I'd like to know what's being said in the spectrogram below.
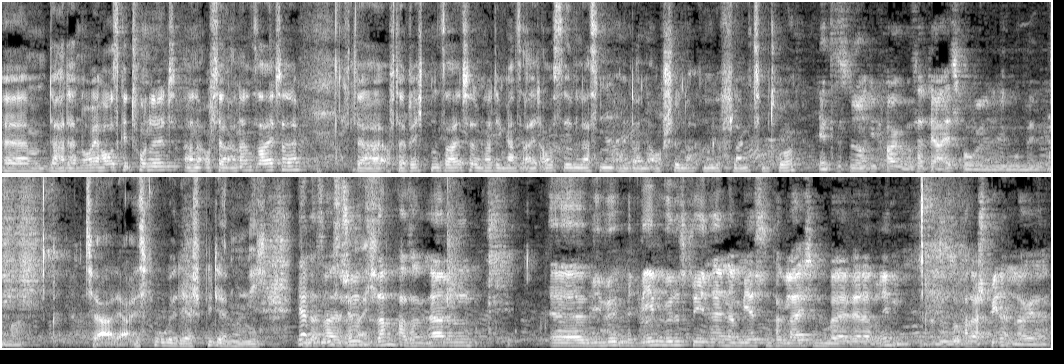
Ähm, da hat er Neuhaus getunnelt an, auf der anderen Seite, auf der, auf der rechten Seite und hat ihn ganz alt aussehen lassen und dann auch schön nach innen geflankt zum Tor. Jetzt ist nur noch die Frage, was hat der Eisvogel in dem Moment gemacht? Tja, der Eisvogel, der spielt ja nun nicht. Ja, das war eine schöne. Zusammenfassung. Ähm, äh, wie, mit wem würdest du ihn denn am ehesten vergleichen bei Werder Bremen? Also so von der Spielanlage her.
